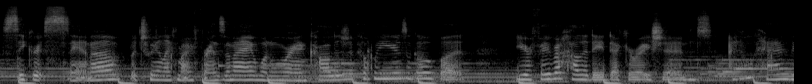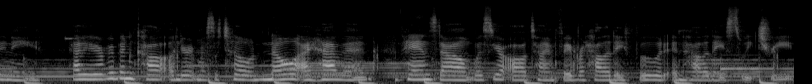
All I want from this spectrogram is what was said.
Secret Santa between like my friends and I when we were in college a couple years ago, but your favorite holiday decorations? I don't have any. Have you ever been caught under a mistletoe? No, I haven't. Hands down, what's your all-time favorite holiday food and holiday sweet treat?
